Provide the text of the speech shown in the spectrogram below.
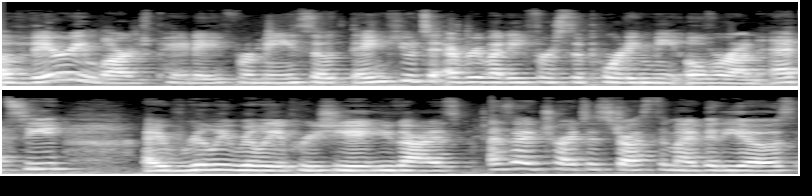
a very large payday for me. So thank you to everybody for supporting me over on Etsy. I really, really appreciate you guys. As I try to stress in my videos,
